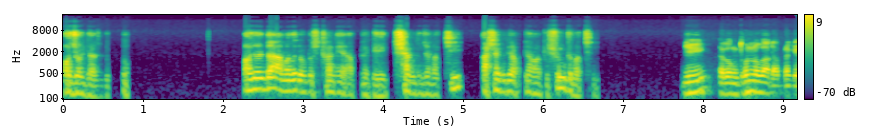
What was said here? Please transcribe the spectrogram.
অজয় দাসগুপ্ত অজয় দা আমাদের অনুষ্ঠানে আপনাকে স্বাগত জানাচ্ছি। আশা করি আপনি আমাকে শুনতে পাচ্ছেন। জি এবং ধন্যবাদ আপনাকে।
